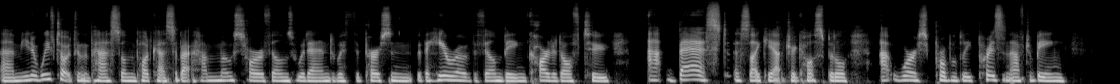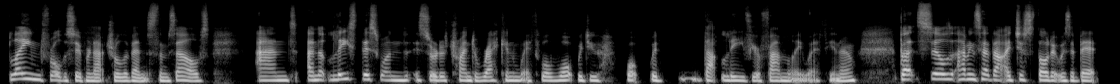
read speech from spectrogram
Um, you know, we've talked in the past on the podcast about how most horror films would end with the person, with the hero of the film being carted off to, at best, a psychiatric hospital, at worst, probably prison after being blamed for all the supernatural events themselves. And and at least this one is sort of trying to reckon with, well, what would you, what would that leave your family with, you know? But still, having said that, I just thought it was a bit,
